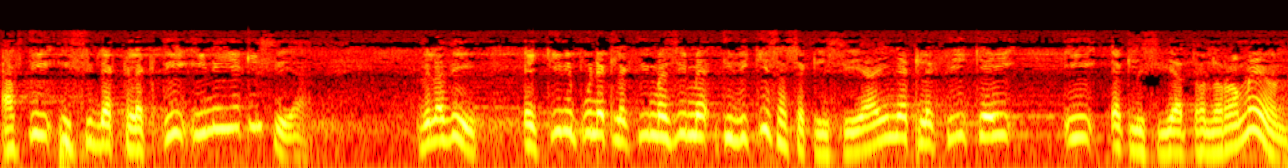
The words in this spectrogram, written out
αυτή η συνεκλεκτή είναι η εκκλησία. Δηλαδή εκείνη που είναι εκλεκτή μαζί με τη δική σας εκκλησία είναι εκλεκτή και η, η εκκλησία των Ρωμαίων.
